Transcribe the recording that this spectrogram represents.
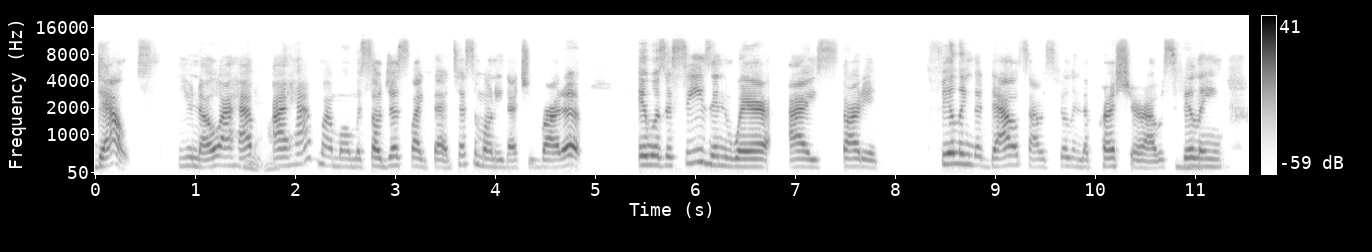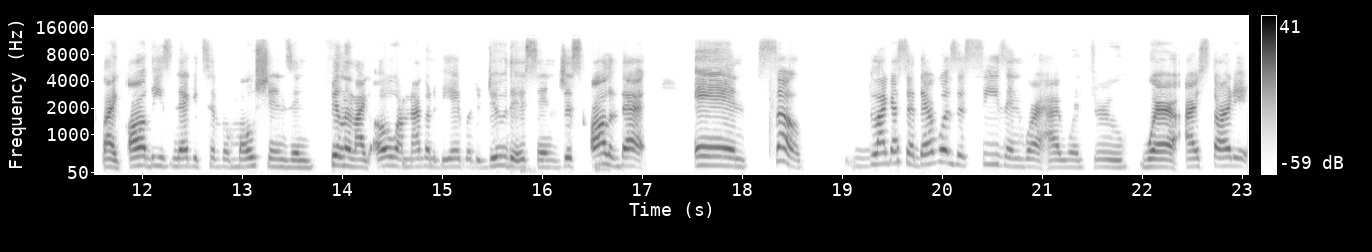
doubts you know? I have mm-hmm. i have my moments. So just like that testimony that you brought up it was a season where i started feeling the doubts. I was feeling the pressure. I was mm-hmm. feeling like all these negative emotions and feeling like oh i'm not going to be able to do this and just all of that. And so like I said, there was a season where I went through where I started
